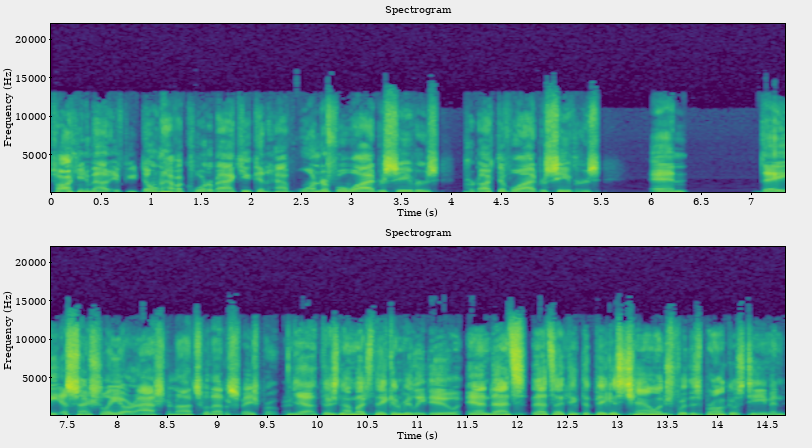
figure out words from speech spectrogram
talking about. If you don't have a quarterback, you can have wonderful wide receivers, productive wide receivers, and they essentially are astronauts without a space program. Yeah, there's not much they can really do, and that's that's I think the biggest challenge for this Broncos team. And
